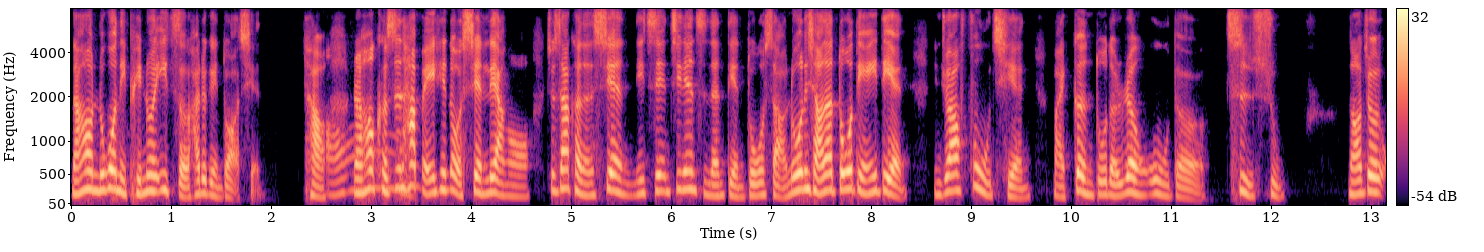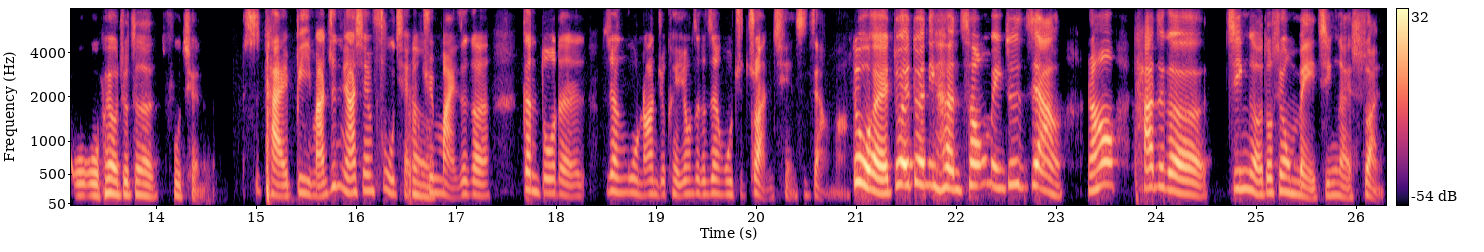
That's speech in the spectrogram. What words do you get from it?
然后如果你评论一则，他就给你多少钱。好，然后可是他每一天都有限量哦，就是他可能限你今天今天只能点多少，如果你想要再多点一点，你就要付钱买更多的任务的次数，然后就我我朋友就真的付钱了，是台币嘛？就你要先付钱去买这个更多的任务，嗯、然后你就可以用这个任务去赚钱，是这样吗？对对对，你很聪明，就是这样。然后他这个金额都是用美金来算，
